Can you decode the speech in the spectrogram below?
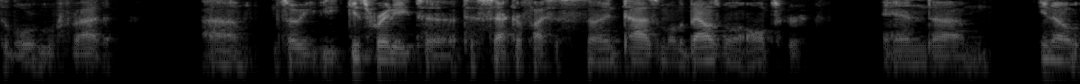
The Lord will provide it." Um, so he, he, gets ready to to sacrifice his son, ties him on the bounds on the altar, and um, you know,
